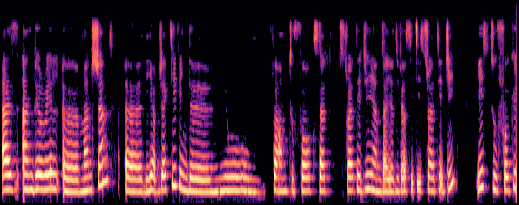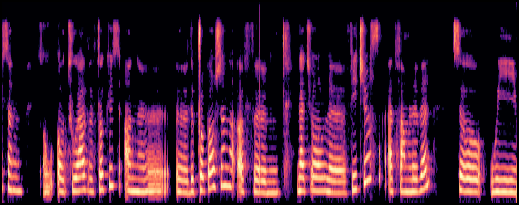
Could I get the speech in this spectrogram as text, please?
as Anne Burrill uh, mentioned, uh, the objective in the new farm to fork strategy and biodiversity strategy is to focus on or to have a focus on uh, uh, the proportion of um, natural uh, features at farm level. So we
